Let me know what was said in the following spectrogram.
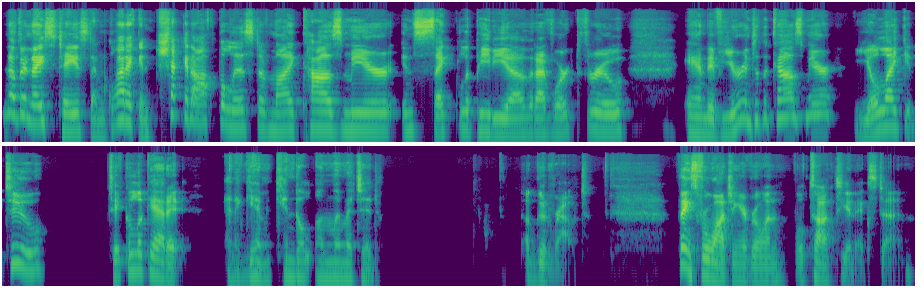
Another nice taste. I'm glad I can check it off the list of my Cosmere encyclopedia that I've worked through. And if you're into the Cosmere, you'll like it too. Take a look at it And again, Kindle Unlimited. A good route. Thanks for watching, everyone. We'll talk to you next time.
